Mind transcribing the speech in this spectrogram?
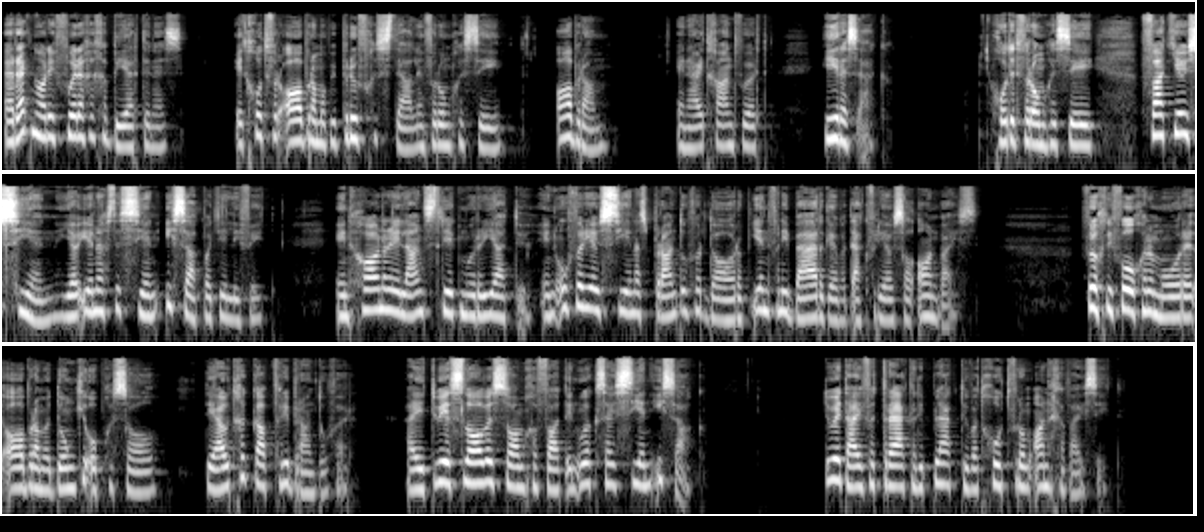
'n Ruk na die vorige gebeurtenis het God vir Abraham op die proef gestel en vir hom gesê: "Abraham." En hy het geantwoord: "Hier is ek." God het vir hom gesê: "Vat jou seun, jou enigste seun Isak wat jy liefhet, en gaan na die landstreek Moria toe en offer jou seun as brandoffer daar op een van die berge wat ek vir jou sal aanwys. Vroeg die volgende môre het Abraham 'n donkie opgesaal, die hout gekap vir die brandoffer. Hy het twee slawe saamgevat en ook sy seun Isak. Toe het hy vertrek na die plek toe wat God vir hom aangewys het.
